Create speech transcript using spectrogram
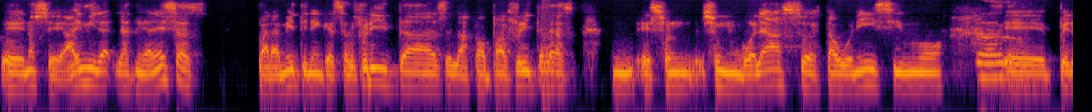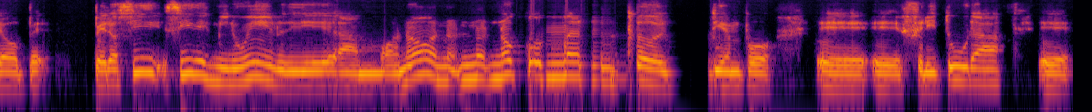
Eh, no sé, hay mila- las milanesas para mí tienen que ser fritas, las papas fritas mm, son, es un golazo, está buenísimo, Claro. eh, pero, pe- pero sí, sí disminuir, digamos, ¿no? No, no- no comer todo el tiempo eh, eh, fritura, eh,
